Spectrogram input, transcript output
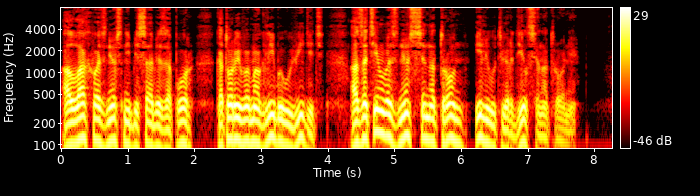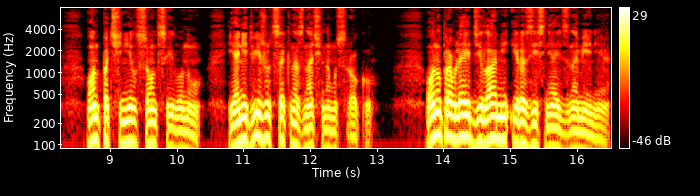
Аллах вознес небеса без опор, которые вы могли бы увидеть, а затем вознесся на трон или утвердился на троне. Он подчинил солнце и луну, и они движутся к назначенному сроку. Он управляет делами и разъясняет знамения.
